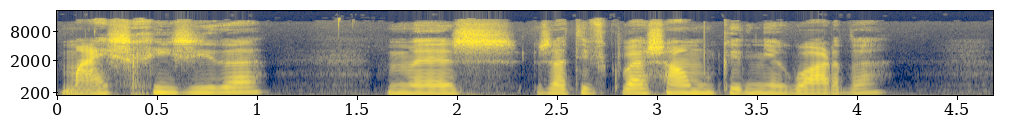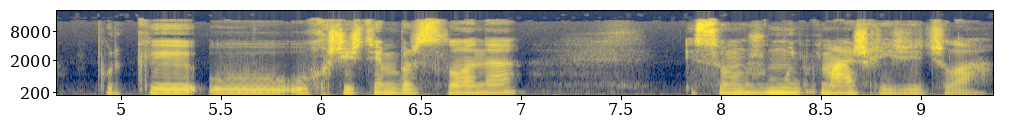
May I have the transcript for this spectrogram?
mais rígida, mas já tive que baixar um bocadinho a guarda porque o, o registro em Barcelona somos muito mais rígidos lá.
